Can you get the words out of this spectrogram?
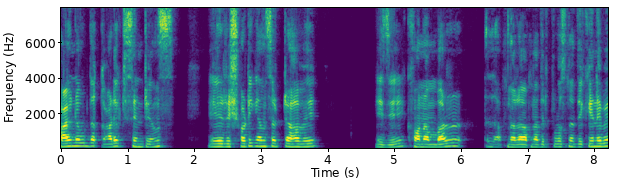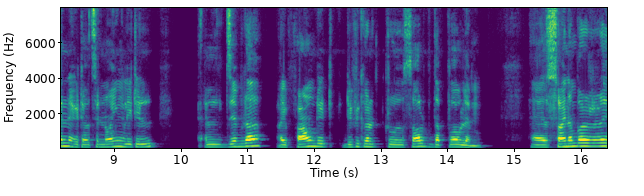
Find out the correct sentence এর সঠিক অ্যান্সারটা হবে এই যে খ নাম্বার আপনারা আপনাদের প্রশ্ন দেখে নেবেন। এটা হচ্ছে knowing little algebra I found it difficult to solve the problem ছয় নম্বরে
